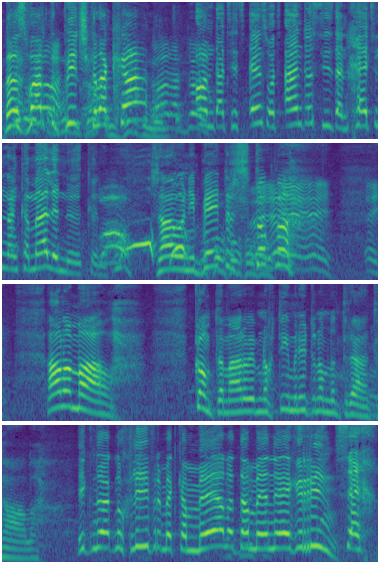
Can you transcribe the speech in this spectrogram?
Bij Zwarte Piet gelijk ga? Omdat het eens wat anders is dan geiten en kamelen neuken. Zouden we niet beter stoppen? Allemaal. Komt dan maar, we hebben nog tien minuten om de trein te halen. Ik neuk nog liever met kamelen dan mijn eigen rin. Zeg,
